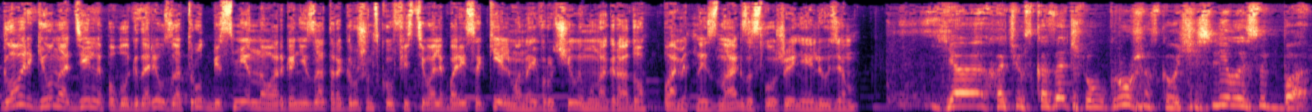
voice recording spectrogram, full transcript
Глава региона отдельно поблагодарил за труд бессменного организатора Грушинского фестиваля Бориса Кельмана и вручил ему награду – памятный знак за служение людям. Я хочу сказать, что у Грушинского счастливая судьба.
